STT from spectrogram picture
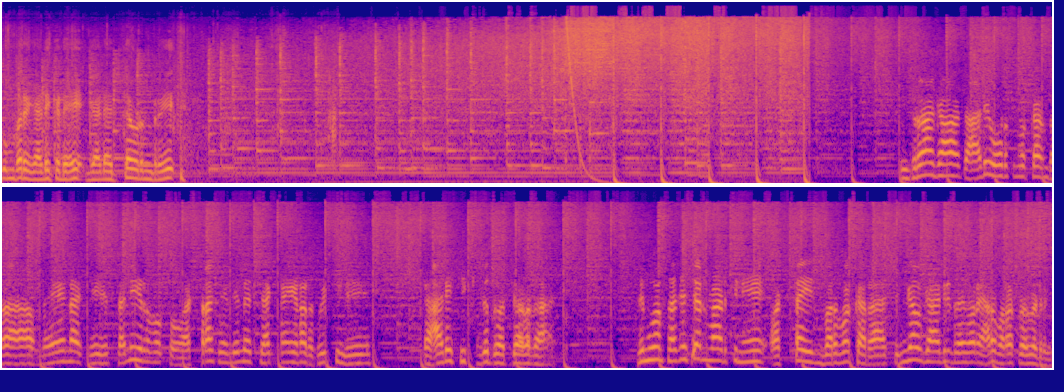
ಗುಂಬರಿ ಗಾಡಿ ಕಡೆ, ಗಾಡಿ ಹತ್ತೆ ಬಿಡೋಣ್ರಿ ಇದ್ರಾಗ ಗಾಡಿ ಓಡಿಸ್ಬೇಕಂದ್ರ ಮೇನ್ ಆಗಿ ತಲೆ ಇರ್ಬೇಕು. ಅಟ್ರಾಕ್ ಎಲ್ಲಿಲ್ಲ ಚೆಕ್ನಾಗ ಏನಾರು ಬಿಟ್ಟಿವಿ ಗಾಡಿ ಸಿಕ್ಕಿದ್ದು ಹೇಳ್ದ ನಿಮ್ಗೊಂದು ಸಜೆಷನ್ ಮಾಡ್ತೀನಿ. ಒಟ್ಟ ಇದು ಬರ್ಬೇಕಾರ. ಸಿಂಗಲ್ ಗಾಡಿ ಡ್ರೈವರ್ ಯಾರು ಬರಕ್ ಹೋಗ್ಬೇಡ್ರಿ.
